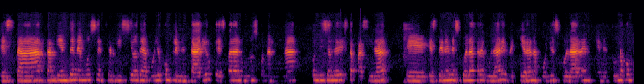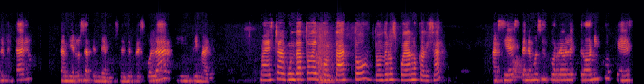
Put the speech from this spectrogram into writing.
Está, también tenemos el servicio de apoyo complementario, que es para alumnos con alguna condición de discapacidad eh, que estén en escuela regular y requieran apoyo escolar en, el turno complementario, también los atendemos desde preescolar y primaria. Maestra, ¿algún dato del contacto donde los puedan localizar? Así es, tenemos el correo electrónico que es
